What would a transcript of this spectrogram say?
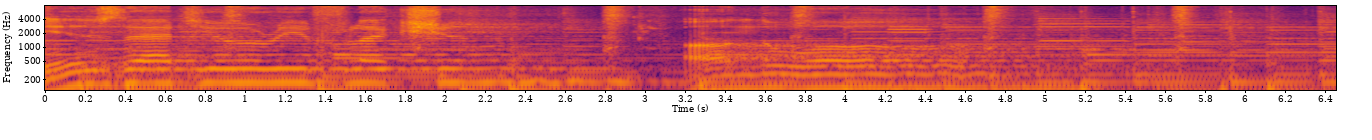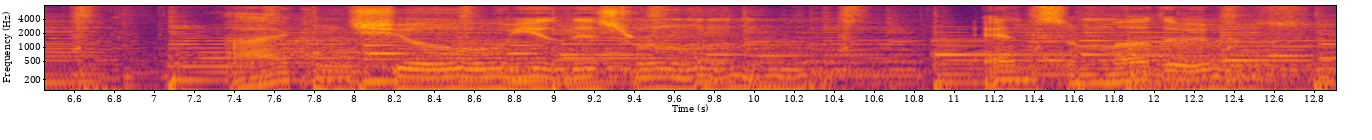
Is that your reflection on the wall? I can show you this room and some others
